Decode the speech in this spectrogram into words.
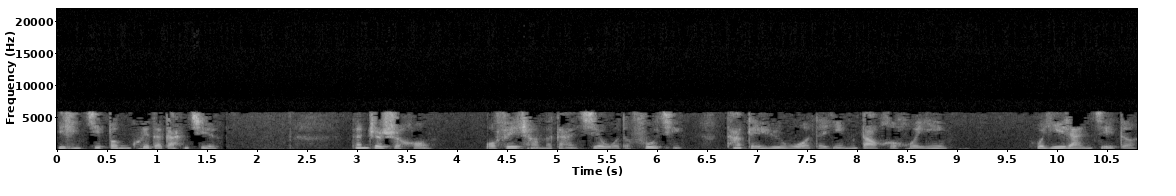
以及崩溃的感觉，但这时候我非常的感谢我的父亲，他给予我的引导和回应。我依然记得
